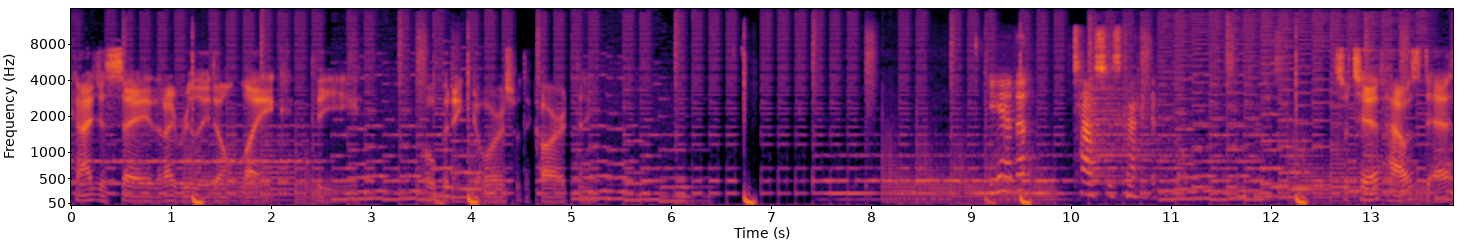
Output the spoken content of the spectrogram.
Can I just say that I really don't like the opening doors with the card thing? Yeah, that task is kind of difficult sometimes. So Tiff, how's death?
